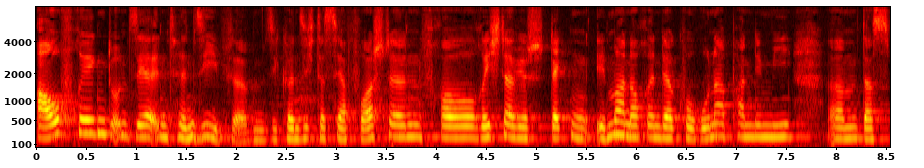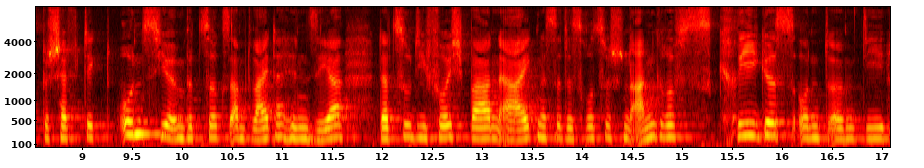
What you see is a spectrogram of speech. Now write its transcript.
Aufregend und sehr intensiv. Ähm, Sie können sich das ja vorstellen, Frau Richter, wir stecken immer noch in der Corona-Pandemie. Ähm, das beschäftigt uns hier im Bezirksamt weiterhin sehr. Dazu die furchtbaren Ereignisse des russischen Angriffskrieges und ähm, die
